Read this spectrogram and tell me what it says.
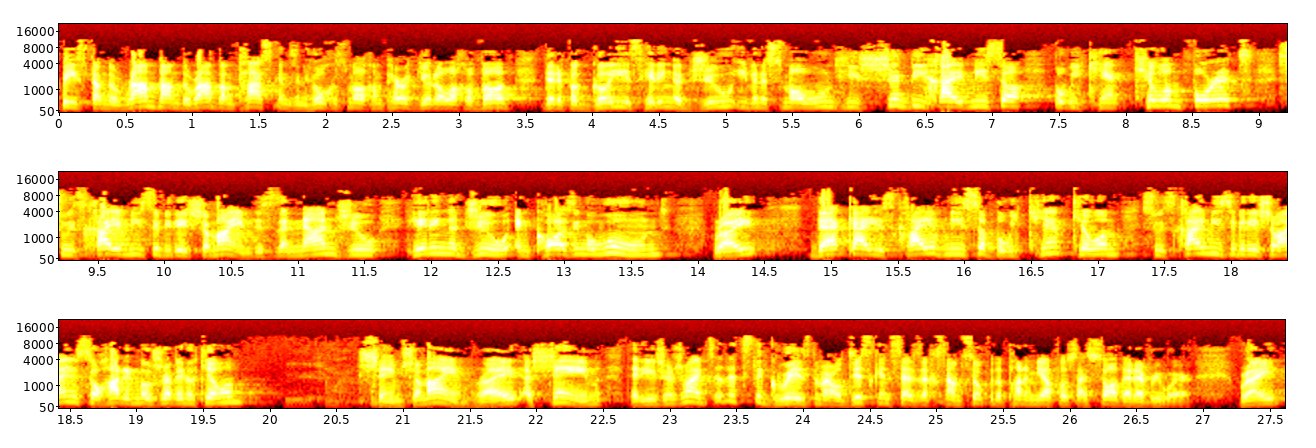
based on the Rambam. The Rambam Paskins in Hilchus Melachim Perik Yod Alachavav that if a goy is hitting a Jew, even a small wound, he should be Chayiv Misa, but we can't kill him for it. So he's Chayiv Misa B'dei Shamayim. This is a non-Jew hitting a Jew and causing a wound, right? That guy is Chayiv Misa, but we can't kill him, so he's Chayiv Misa B'dei Shamayim. So how did Moshe Rabbeinu kill him? Shame Shamayim, right? A shame that he used Shame Shamayim. So that's the Griz. The Maharil Diskin says, Achsam Sofer, the Panim Yafos, I saw that everywhere, right?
